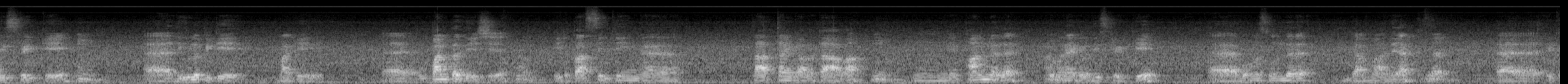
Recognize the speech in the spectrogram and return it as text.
දිස්ත්‍රික්කයේ දිවුල පිටියේ මගේ උපන් ප්‍රදේශය. ඊට පස්සේ ඉතින් තාත්තයි ගමට ආවා. මේ පන්නල කුරුණෑගල දිස්ත්‍රික්කයේ බොහොම සුන්දර ගම්මානයක්. එක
